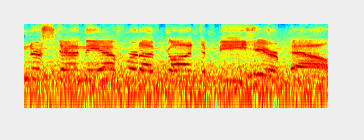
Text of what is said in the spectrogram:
Understand the effort I've gone to be here, pal.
